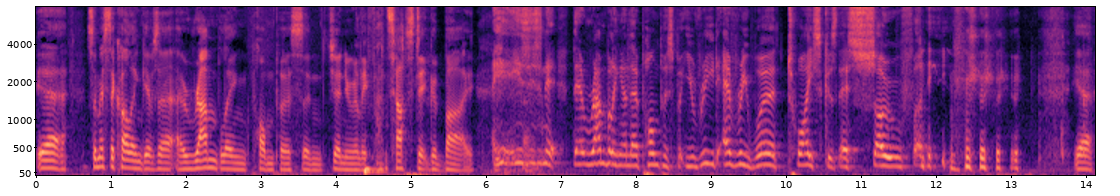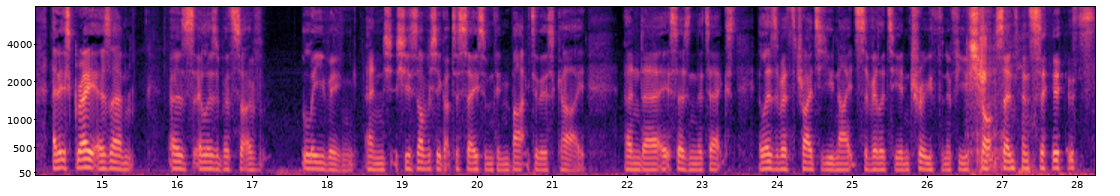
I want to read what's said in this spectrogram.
yeah. So Mr. Collin gives a, a, rambling, pompous, and genuinely fantastic goodbye. It is, isn't it? They're rambling and they're pompous, but you read every word twice because they're so funny. yeah, and it's great as um as Elizabeth sort of leaving, and she's obviously got to say something back to this guy. And uh, it says in the text, Elizabeth tried to unite civility and truth in a few short sentences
